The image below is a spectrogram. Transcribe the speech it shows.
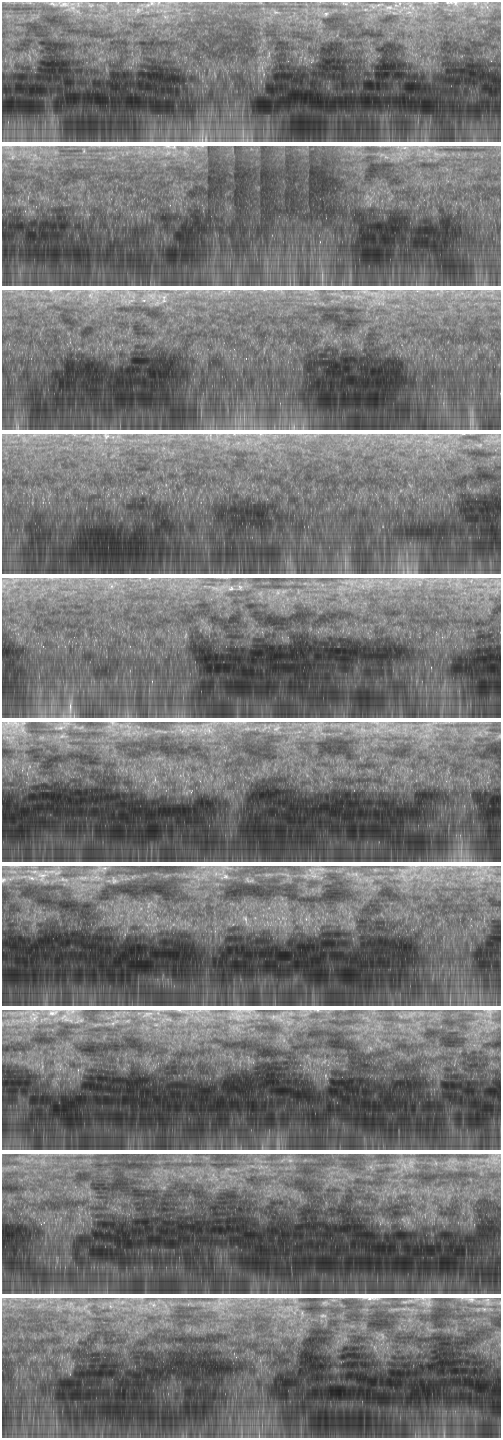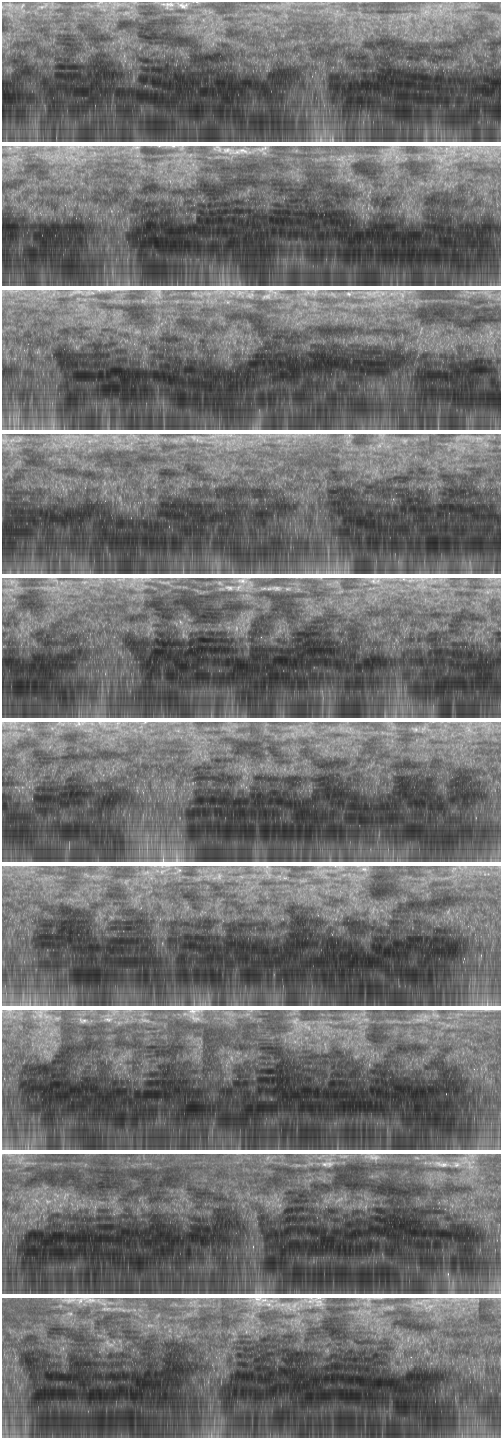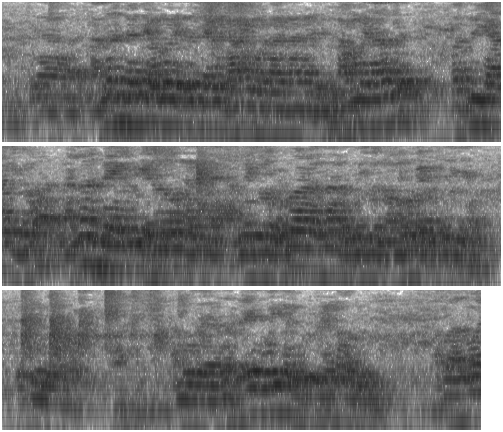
என்னுடைய அனைத்து பத்திரிகையாளர் இங்கே வந்திருக்கும் அனைத்து ஆசிரியர்கள் சார்பாக என்னுடைய நன்றி வணக்கம். அது என்ன எனக்கு அனைவருக்கும் நன்றி அதாவது நான் இப்போ சொன்ன மாதிரி உண்மையான சேவை பண்ணி வெளியிலே தெரியாது. ஏன் உங்களுக்கு எப்படி எனக்கு கண்டுபிடிச்சு தெரியல நிறைய பண்ணியிருக்கேன் ரெண்டாவது பார்த்தீங்கன்னா ஏழு ஏழு இதே ஏழு ஏழு ரெண்டாயிரத்தி பதினேழு இங்க திருச்சி இந்திரா காந்தி அரசு ஓட்டுற வழியில் நான் வந்து டிக்டாக் அக்கௌண்ட் இல்லை டிக்டாக்ல வந்து டிக்டாக்ல எல்லாமே பார்த்தீங்கன்னா தப்பாக தான் பண்ணியிருப்பாங்க சேனலில் பாலிவுட்டில் கூட கிளியும் கிளிப்பாங்க இப்படி பண்ணாங்க அப்படி பண்ணாங்க ஆனால் ஒரு பாசிட்டிவான செய்தி வந்ததுன்னா நான் பண்ண விஷயம் தான் என்ன அப்படின்னா டிக்டாக்ன்ற சமூக வலைதளத்தில் இப்போ சூப்பர் ஸ்டார் ரஜினியோட ரசிகர் வந்து உடல் உறுப்பு தரணும்னா கண்காணமாக ஏதாவது ஒரு வீடியோ போட்டு விழிப்புணர்வு பண்ணி அது மூலியம் விழிப்புணர்வு ஏற்படுத்தி என் மேலே வந்து ஏழு ஏழு ரெண்டாயிரத்தி பதினேழு அன்றைக்கி திருச்சி இருந்தாங்க அரசு போனேன் நான் உடல் உறுப்பு தான் கண்காணம் பண்ணேன்னு சொல்லி ஒரு வீடியோ போட்டிருந்தேன் அதே அந்த ஏழாம் தேதி பல்வேறு மாவட்டங்கள் வந்து என்னோட நண்பர்கள் என்னோட டிக்டாக் ஃபேன்ஸு சிவகங்கை கன்னியாகுமரி நாகர்கோவில் நாகப்பட்டினம் நாமக்கல் சேலம் கன்னியாகுமரி கரூர் இங்கெல்லாம் வந்து நூற்றி ஐம்பத்தாறு பேர். ஒவ்வொரு கண் ரெண்டு பேரும் கண் கண்தானம் உடலுக்கு தான் நூற்றி ஐம்பத்தாறு பேர் போனாங்க. இதே ஏழு ஏழு ரெண்டாயிரத்தி பதினேழு எட்டு வருஷம். அது என்ன தெரிஞ்சு இன்னைக்கு கரெக்டாக ஒரு அந்த இது அன்னைக்கு வந்து இது வருஷம் இவ்வளோ பண்ணுன்னா ஒரு சேனல் கூட போடலையே. நல்லது தெரிஞ்சு எவ்வளோ எது சேனல் காக்க மாட்டாங்க. நம்ம ஏதாவது பத்திரிக்கை ஆரம்பிக்கிறோம் நல்லது செய்யறதுக்கு எழுதணும்னு நினைக்கிறேன். அன்னைக்கு ஒரு உருவானது தான் அந்த குறிக்கோள் நம்ம கூட பத்திரிக்கை அந்த ஒரு அதை செய்ய போய் எனக்கு ஒரு எண்ணம் வந்தது அப்போ அது மாதிரி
